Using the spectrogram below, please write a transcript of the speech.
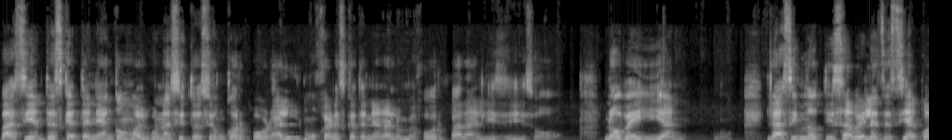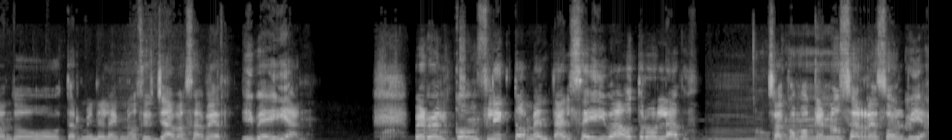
pacientes que tenían como alguna situación corporal, mujeres que tenían a lo mejor parálisis o no veían. ¿no? Las hipnotizaba y les decía, cuando termine la hipnosis ya vas a ver, y veían. Pero el Sí. conflicto mental se iba a otro lado, Mm, o sea, como que no se resolvía.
